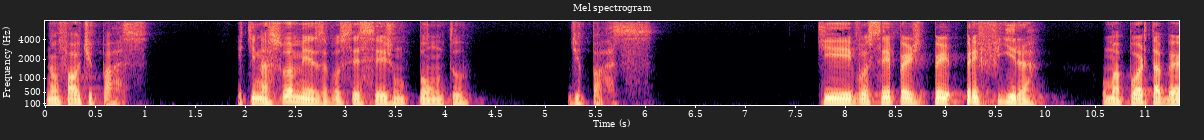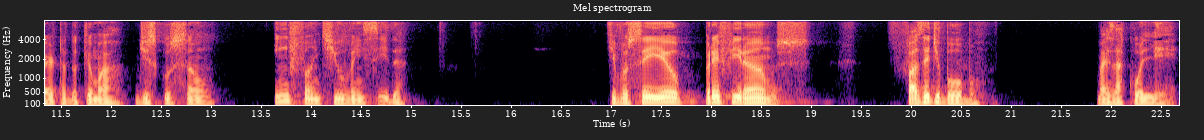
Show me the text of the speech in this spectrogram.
não falte paz. E que na sua mesa você seja um ponto de paz. Que você prefira uma porta aberta do que uma discussão infantil vencida. Que você e eu prefiramos fazer de bobo, mas acolher,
